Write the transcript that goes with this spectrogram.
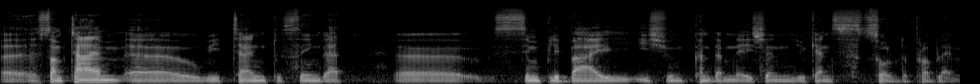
uh, sometimes uh, we tend to think that uh, simply by issuing condemnation you can solve the problem.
